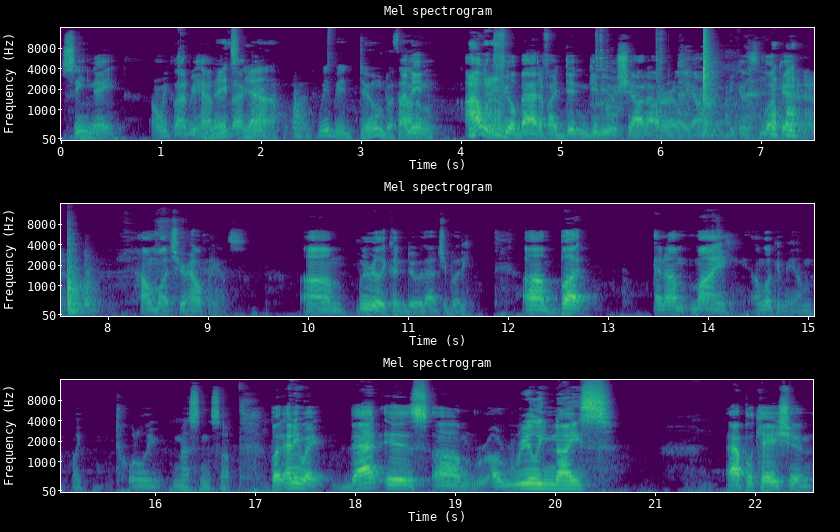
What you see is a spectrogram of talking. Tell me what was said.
See Nate. Aren't we glad we have him back yeah, there? we'd be doomed without I mean, him. I would feel bad if I didn't give you a shout out early on because look at how much you're helping us. Um, we really couldn't do it without you, buddy. Um, but and I'm my uh, look at me, I'm like totally messing this up. But anyway, that is um, a really nice application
